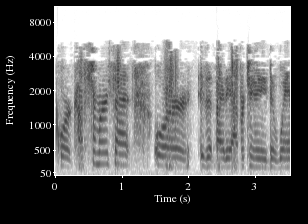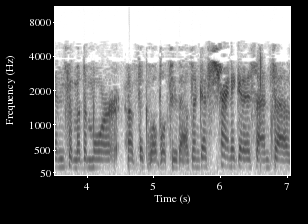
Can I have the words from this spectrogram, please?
core customer set, or is it by the opportunity to win some of the more of the Global 2000? Just trying to get a sense of,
